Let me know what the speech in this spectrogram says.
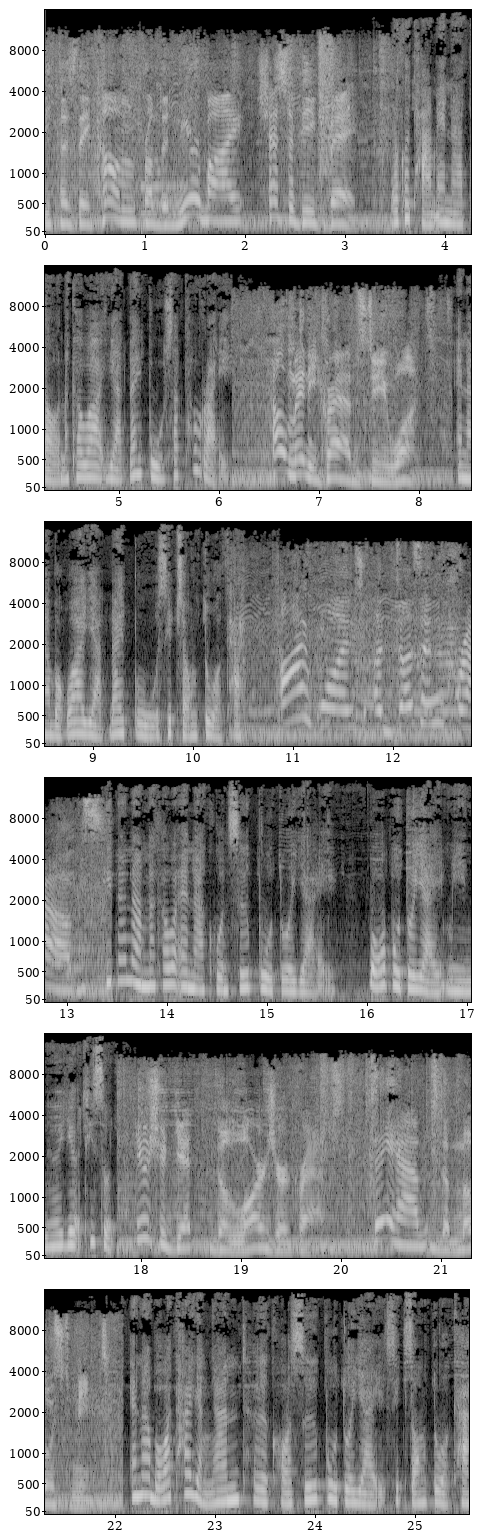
because they come from the nearby Chesapeake Bay. แล้วก็ถามแอนนาต่อนะคะว่าอยากได้ปูสักเท่าไหร่ How many crabs do you want? แอนนาบอกว่าอยากได้ปู 12 ตัวค่ะ I want a dozen crabs. พีทแนะนำนะคะว่าแอนนาควรซื้อปูตัวใหญ่ บอกว่าปูตัวใหญ่มีเนื้อเยอะที่สุด You should get the larger crabs. They have the most meat. แอนนาบอกว่าถ้าอย่างนั้นเธอขอซื้อปูตัวใหญ่ 12 ตัวค่ะ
